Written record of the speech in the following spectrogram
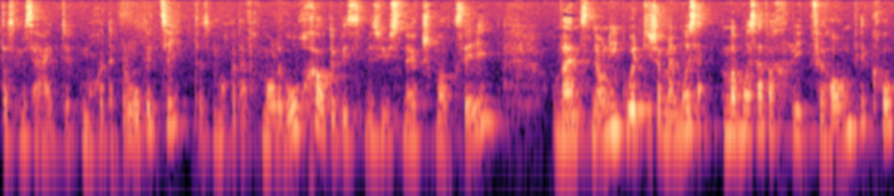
dass man sagt, wir machen eine Probezeit, dass wir machen einfach mal eine Woche oder bis wir uns das nächste Mal sehen. Und wenn es noch nicht gut ist, man muss, man muss einfach ein bisschen Verhandlung kommen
